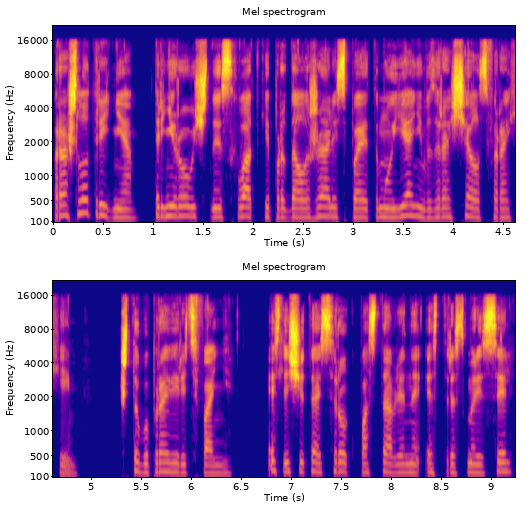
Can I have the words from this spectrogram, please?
Прошло три дня. Тренировочные схватки продолжались, поэтому я не возвращалась в Фарахейм, чтобы проверить Фанни. Если считать срок, поставленный Эстрес Марисель,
